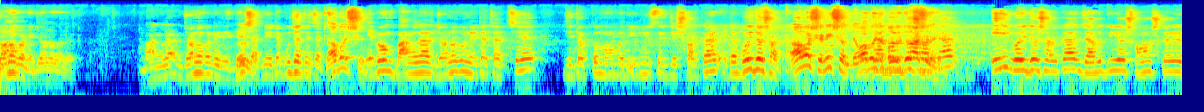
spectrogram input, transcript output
জনগণের। জনগণের। বাংলার জনগণের এই দেশ আপনি এটা বুঝাতে চাচ্ছেন। অবশ্যই। এবং বাংলার জনগণ এটা চাচ্ছে যে ডক্টর মোহাম্মদ ইউনুসের যে সরকার এটা বৈধ সরকার। অবশ্যই নিঃসন্দেহে। এটা অবৈধভাবে বৈধ সরকার এই বৈধ সরকার যাবতীয় সংস্কারের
